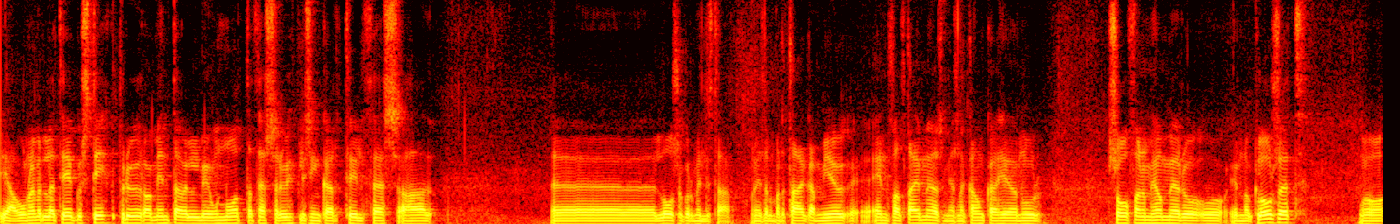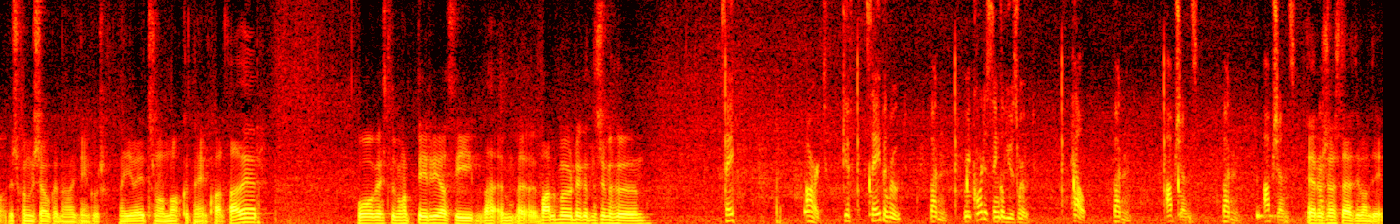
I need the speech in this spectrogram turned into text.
já, hún er verið að teka stikkpröfur á myndavælunni og nota þessar upplýsingar til þess að uh, losa okkur millist það og ég ætla bara að taka mjög einfalt dæmi þar sem ég ætla að ganga hérna úr sófanum hjá mér og, og inn á klósett og við skulum sjá hvernig það gengur. Ég veit svona nokkur neginn hvað það er. Og við ætlum að byrja á því valmöguleikarnir sem við höfum. Say, art, gift, say the route, button, record a single use route, help, button, options, button, options, eru semst eftirvandi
